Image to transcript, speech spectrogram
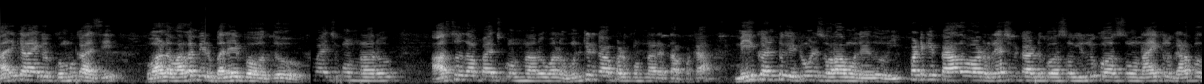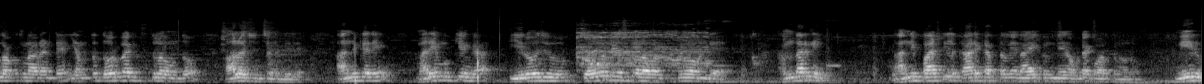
రాజకీయ నాయకులు కొమ్ము కాసి వాళ్ళ వల్ల మీరు బలైపోవద్దు. సంపాదించుకుంటున్నారు ఆస్తులు సంపాదించుకుంటున్నారు వాళ్ళ ఉనికిని కాపాడుకుంటున్నారే తప్పక. మీకంటూ ఎటువంటి స్వలాభం లేదు. ఇప్పటికీ పేదవాడు రేషన్ కార్డు కోసం ఇల్లు కోసం నాయకులు గడపలు దక్కుతున్నారంటే ఎంత దౌర్భాగ్య స్థితిలో ఉందో ఆలోచించండి మీరే. అందుకని మరీ ముఖ్యంగా ఈరోజు కోవూరు నియోజకవర్గంలో ఉండే అందరినీ అన్ని పార్టీల కార్యకర్తలని నాయకులు నేను ఒకటే కోరుతున్నాను. మీరు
